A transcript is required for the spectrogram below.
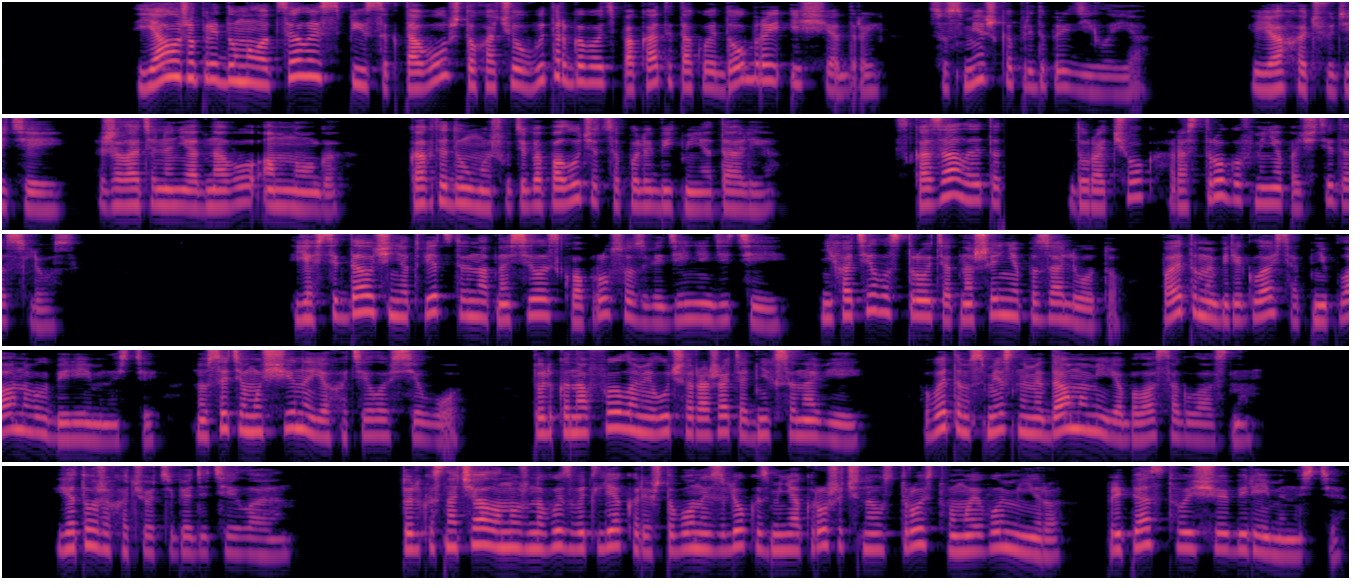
«Я уже придумала целый список того, что хочу выторговать, пока ты такой добрый и щедрый», — с усмешкой предупредила я. «Я хочу детей. Желательно не одного, а много. Как ты думаешь, у тебя получится полюбить меня, Талия?» Сказал этот Дурачок, растрогав меня почти до слез. Я всегда очень ответственно относилась к вопросу заведения детей. Не хотела строить отношения по залету, поэтому береглась от неплановых беременностей. Но с этим мужчиной я хотела всего. Только на Фэллами лучше рожать одних сыновей. В этом с местными дамами я была согласна. «Я тоже хочу от тебя детей, Лайон», только сначала нужно вызвать лекаря, чтобы он извлек из меня крошечное устройство моего мира, препятствующее беременности.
